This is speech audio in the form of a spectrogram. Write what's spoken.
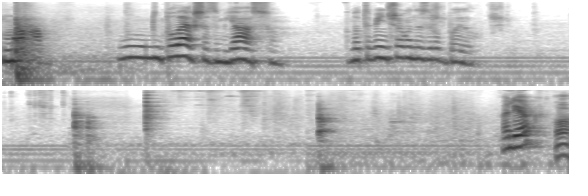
Мам. м, Полегше з м'ясом. Воно тобі нічого не зробило. Олег? А?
